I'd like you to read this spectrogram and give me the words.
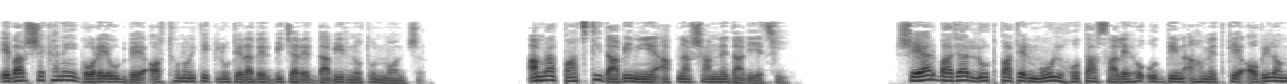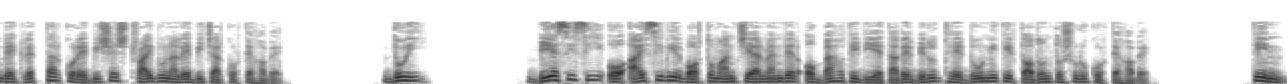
এবার সেখানেই গড়ে উঠবে অর্থনৈতিক লুটেরাদের বিচারের দাবির নতুন মঞ্চ। আমরা পাঁচটি দাবি নিয়ে আপনার সামনে দাঁড়িয়েছি। শেয়ার বাজার লুটপাটের মূল হোতা সালেহ উদ্দিন আহমেদকে অবিলম্বে গ্রেপ্তার করে বিশেষ ট্রাইব্যুনালে বিচার করতে হবে। দুই বিএসিসি ও আইসিবির বর্তমান চেয়ারম্যানদের অব্যাহতি দিয়ে তাদের বিরুদ্ধে দুর্নীতির তদন্ত শুরু করতে হবে। তিন,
